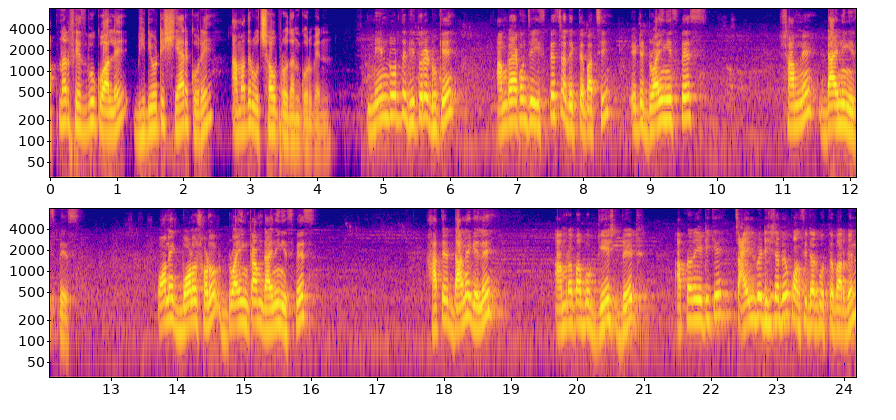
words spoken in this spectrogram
আপনার ফেসবুক ওয়ালে ভিডিওটি শেয়ার করে আমাদের উৎসাহ প্রদান করবেন। মেন ডোর দিয়ে ভিতরে ঢুকে আমরা এখন যে স্পেসটা দেখতে পাচ্ছি, এটি ড্রয়িং স্পেস, সামনে ডাইনিং স্পেস। অনেক বড় সড়ো ড্রয়িং কাম ডাইনিং স্পেস। হাতের ডানে গেলে আমরা পাবো গেস্ট বেড। আপনারা এটিকে চাইল্ড বেড হিসাবেও কনসিডার করতে পারবেন।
